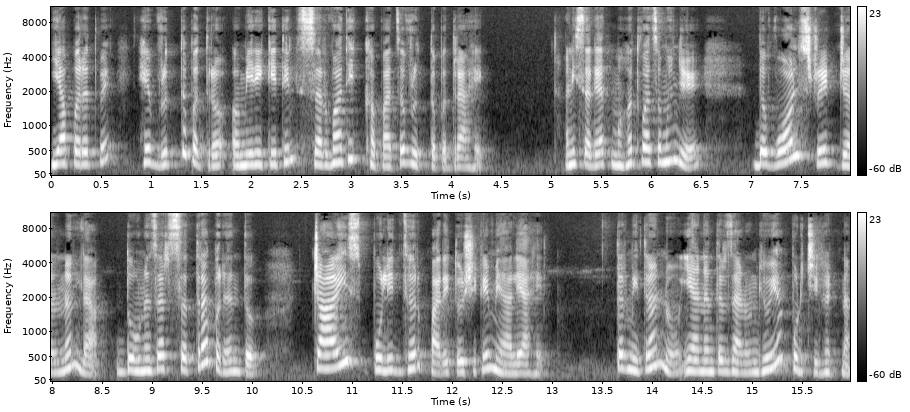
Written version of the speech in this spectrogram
या परत्वे हे वृत्तपत्र अमेरिकेतील सर्वाधिक खपाचं वृत्तपत्र आहे. आणि सगळ्यात महत्त्वाचं म्हणजे द वॉल स्ट्रीट जर्नलला दोन हजार सतरापर्यंत चाळीस पुलितझर पारितोषिके मिळाले आहेत. तर मित्रांनो यानंतर जाणून घेऊया पुढची घटना.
